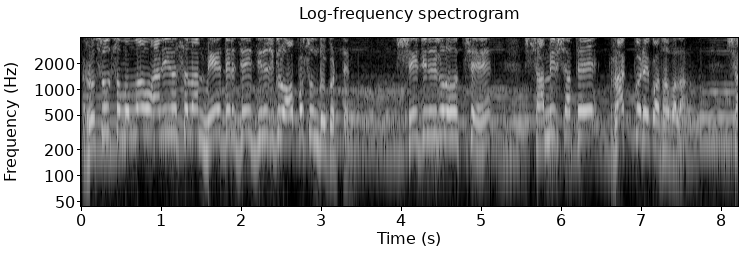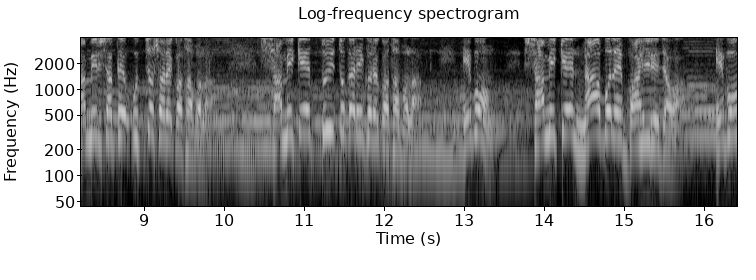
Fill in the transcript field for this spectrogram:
রসুল সাল্লাহ আলী সাল্লাম মেয়েদের যে জিনিসগুলো অপছন্দ করতেন সেই জিনিসগুলো হচ্ছে স্বামীর সাথে রাগ করে কথা বলা স্বামীর সাথে উচ্চ স্বরে কথা বলা স্বামীকে তুই তোকারি করে কথা বলা এবং স্বামীকে না বলে বাহিরে যাওয়া এবং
